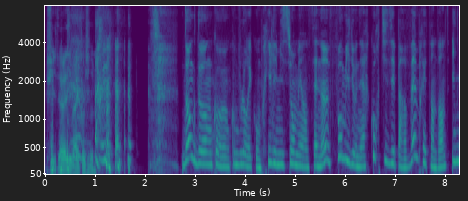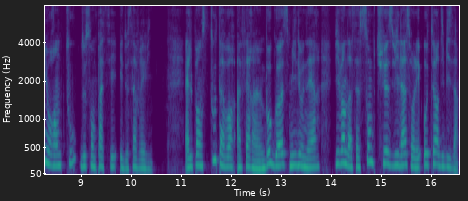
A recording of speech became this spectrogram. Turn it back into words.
Putain, vas-y, Marie, continue. Donc, donc euh, comme vous l'aurez compris, l'émission met en scène un faux millionnaire courtisé par 20 prétendantes, ignorant tout de son passé et de sa vraie vie. Elle pense tout avoir affaire à un beau gosse millionnaire vivant dans sa somptueuse villa sur les hauteurs d'Ibiza.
